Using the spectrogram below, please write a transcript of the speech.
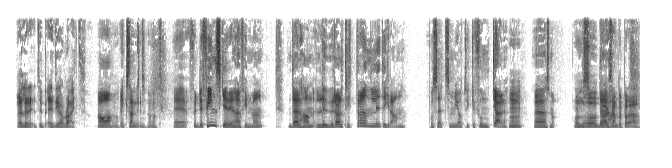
Eller typ Eddie Wright. Ja, exakt. Ja. Eh, för det finns grejer i den här filmen där han lurar tittaren lite grann. På sätt som jag tycker funkar. Mm. Eh, som, Har du några bra exempel på det?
